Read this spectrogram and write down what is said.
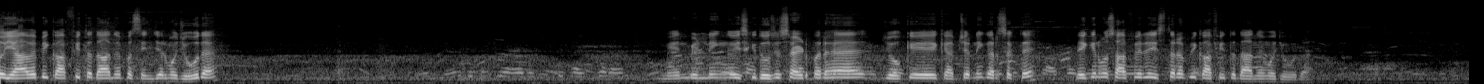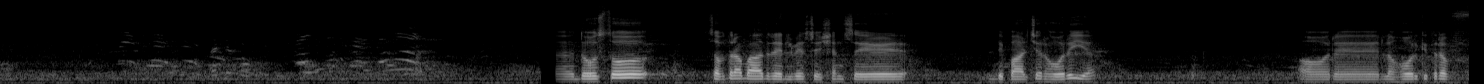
दोस्तों, यहाँ पे भी काफ़ी तादाद में पैसेंजर मौजूद है। मेन बिल्डिंग इसकी दूसरी साइड पर है, जो कि कैप्चर नहीं कर सकते, लेकिन मुसाफिर इस तरफ़ भी काफ़ी तादाद में मौजूद है। दोस्तों, सफदराबाद रेलवे स्टेशन से डिपार्चर हो रही है, और लाहौर की तरफ़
